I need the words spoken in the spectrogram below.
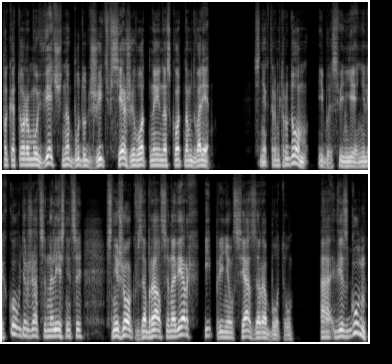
по которому вечно будут жить все животные на скотном дворе. С некоторым трудом, ибо свинье нелегко удержаться на лестнице, Снежок взобрался наверх и принялся за работу. А Визгун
